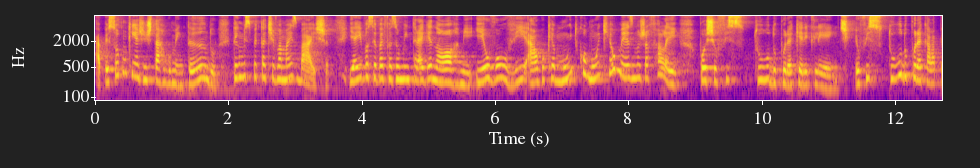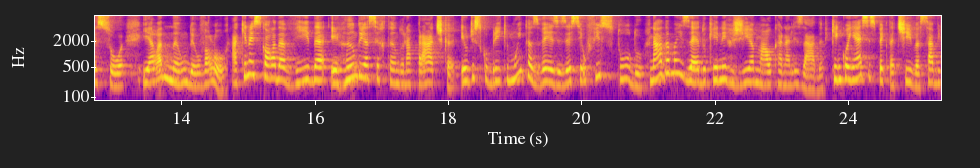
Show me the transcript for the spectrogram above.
a pessoa com quem a gente está argumentando tem uma expectativa mais baixa. E aí você vai fazer uma entrega enorme e eu vou ouvir algo que é muito comum e que eu mesma já falei. Poxa, eu fiz tudo por aquele cliente, eu fiz tudo por aquela pessoa e ela não deu valor. Aqui na escola da vida, errando e acertando na prática, eu descobri que muitas vezes esse eu fiz tudo nada mais é do que energia mal canalizada. Quem conhece expectativa sabe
